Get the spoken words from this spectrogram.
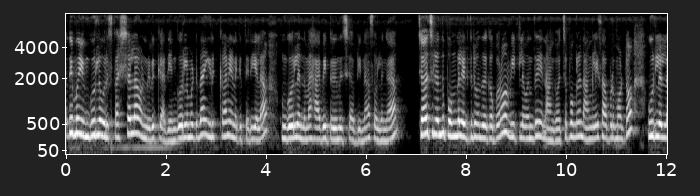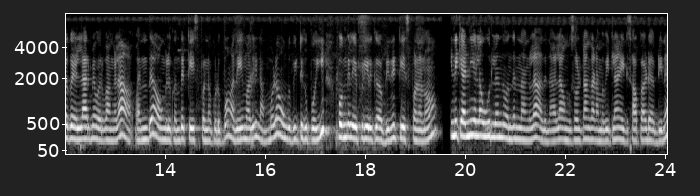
அதே மாதிரி எங்கள் ஊரில் ஒரு ஸ்பெஷலாக ஒன்று இருக்குது அது எங்கள் ஊரில் மட்டும்தான் இருக்கான்னு எனக்கு தெரியலை. உங்கள் ஊரில் இந்த மாதிரி ஹேபிட் இருந்துச்சு அப்படின்னா சொல்லுங்கள் சர்ச்சிலேருந்து பொங்கல் எடுத்துகிட்டு வந்ததுக்கப்புறம் வீட்டில் வந்து நாங்கள் வச்ச பொங்கலை நாங்களே சாப்பிட மாட்டோம். ஊரில் உள்ள எல்லாருமே வருவாங்களா? வந்து அவங்களுக்கு வந்து டேஸ்ட் பண்ண கொடுப்போம். அதே மாதிரி நம்மளும் அவங்க வீட்டுக்கு போய் பொங்கல் எப்படி இருக்குது அப்படின்னு டேஸ்ட் பண்ணணும். இன்றைக்கி அண்ணியெல்லாம் ஊர்லேருந்து வந்திருந்தாங்களா? அதனால அவங்க சொல்லிட்டாங்க நம்ம வீட்டிலாம் நைட்டு சாப்பாடு அப்படின்னு.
